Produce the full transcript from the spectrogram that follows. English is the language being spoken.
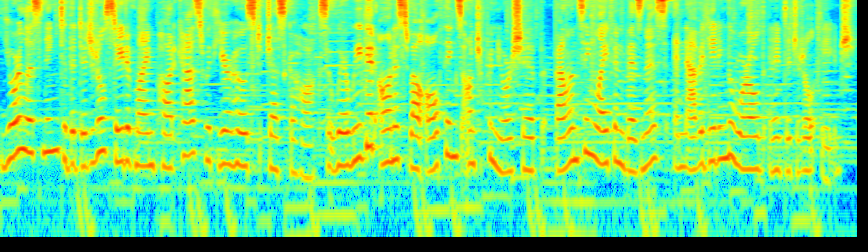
You're listening to the Digital State of Mind podcast with your host, Jessica Hawks, where we get honest about all things entrepreneurship, balancing life and business, and navigating the world in a digital age.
